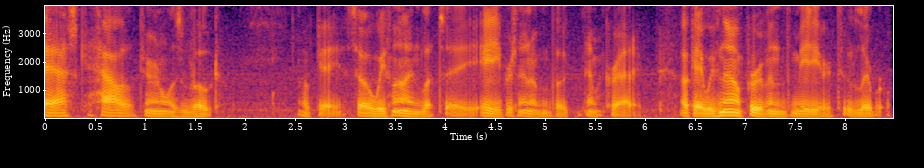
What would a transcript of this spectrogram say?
ask how journalists vote. Okay, so we find, let's say, 80% of them vote Democratic. Okay, we've now proven the media are too liberal.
